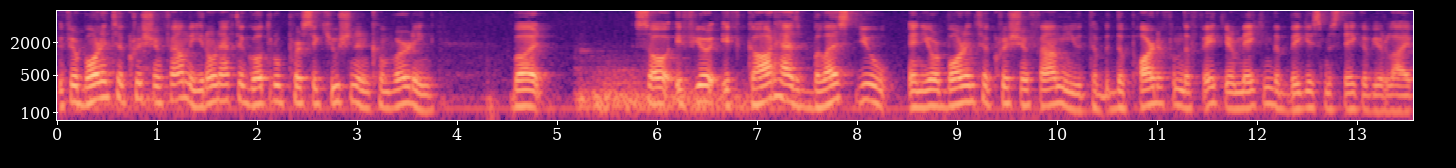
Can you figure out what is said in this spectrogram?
If you're born into a Christian family, you don't have to go through persecution and converting but so if you're if God has blessed you and you're born into a Christian family, you departed from the faith, you're making the biggest mistake of your life.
